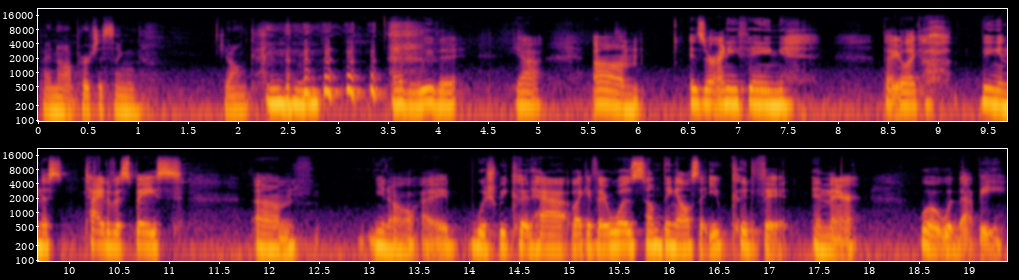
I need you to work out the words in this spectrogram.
by not purchasing junk. I believe it. Yeah. Um, is there anything that you're like, "Ah, being in this tight of a space, um, you know, I wish we could have, like, if there was something else that you could fit in there, what would that be?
